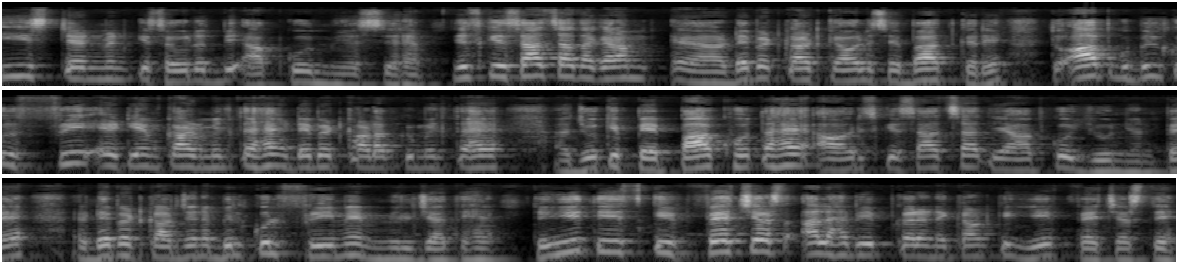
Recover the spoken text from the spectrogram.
ई स्टेटमेंट की सहूलत भी आपको मैसर है। इसके साथ साथ अगर हम डेबिट कार्ड के हवाले से बात करें तो आपको बिल्कुल बिल्कुल फ्री एटीएम कार्ड मिलता है, डेबिट कार्ड आपको मिलता है, जो कि पेपाक होता है, और इसके साथ साथ ये आपको यूनियन पे डेबिट कार्ड जो है बिल्कुल फ्री में मिल जाते हैं। तो ये थे इसके features Al Habib current account के ये फीचर्स थे।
